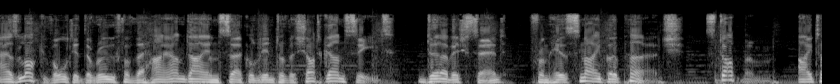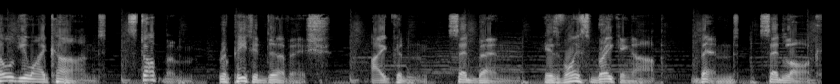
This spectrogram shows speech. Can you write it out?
As Locke vaulted the roof of the Hyundai and circled into the shotgun seat, Dervish said, from his sniper perch, stop them. I told you I can't. Stop them, repeated Dervish. I couldn't, said Ben, his voice breaking up. Ben, said Locke,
